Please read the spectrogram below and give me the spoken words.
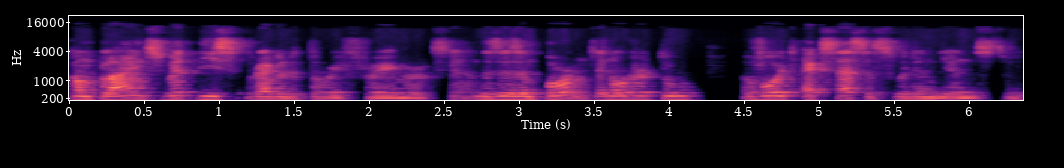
compliance with these regulatory frameworks. Yeah? This is important in order to avoid excesses within the industry.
